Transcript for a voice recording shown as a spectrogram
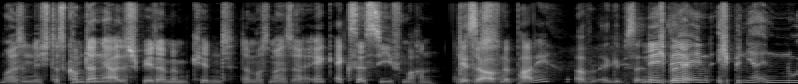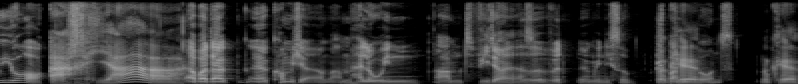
weiß ich nicht. Das kommt dann ja alles später mit dem Kind. Da muss man es ja e exzessiv machen. Gehst das, du auf eine Party? Auf, gibt's, Nee, ich bin, ja in, ich bin ja in New York. Ach ja. Aber da äh, komme ich am, am Halloween-Abend wieder. Also wird irgendwie nicht so spannend Okay. bei uns. Okay.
